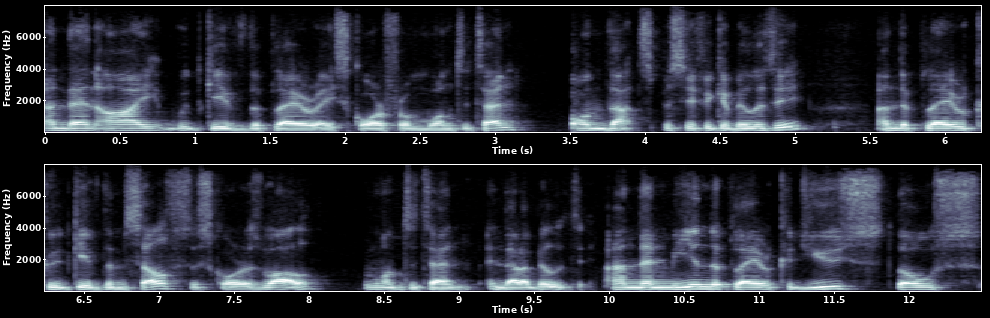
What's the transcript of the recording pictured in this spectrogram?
And then I would give the player a score from 1 to 10 on that specific ability. And the player could give themselves a score as well one to ten in that ability, and then me and the player could use those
